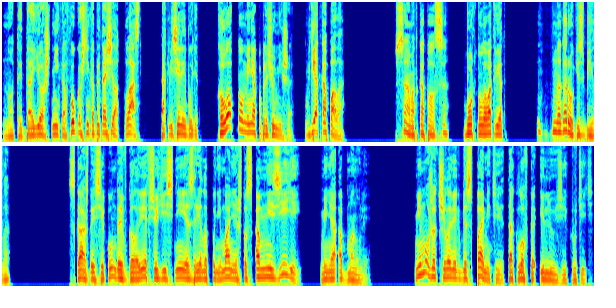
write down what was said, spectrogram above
«Ну ты даешь, Ника, фукушника притащила, класс, так веселей будет!» Хлопнул меня по плечу Миша. «Где откопала?» «Сам откопался», буркнула в ответ. На дороге сбила. С каждой секундой в голове все яснее зрело понимание, что с амнезией меня обманули. Не может человек без памяти так ловко иллюзии крутить.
